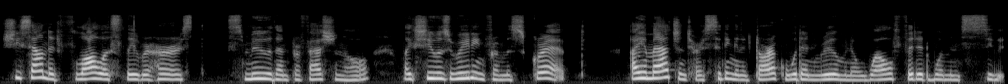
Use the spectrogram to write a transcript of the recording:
She sounded flawlessly rehearsed, smooth and professional, like she was reading from a script. I imagined her sitting in a dark wooden room in a well-fitted woman's suit,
